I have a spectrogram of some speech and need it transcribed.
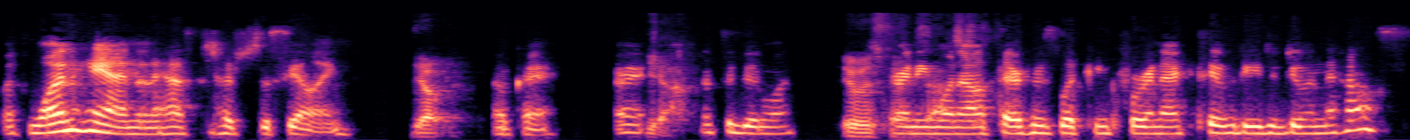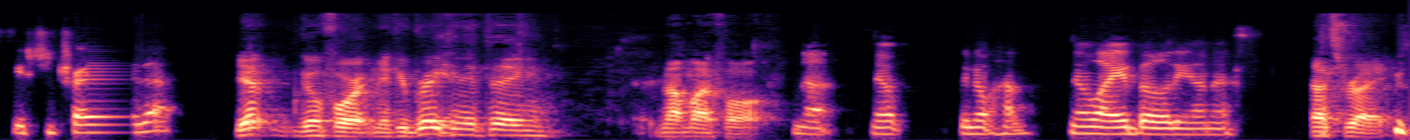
with one hand and it has to touch the ceiling. Yep. Okay. All right. Yeah. That's a good one. It was For anyone out there who's looking for an activity to do in the house, you should try that. Yep, go for it. And if you break anything, not my fault. Not nope. We don't have no liability on us. That's right.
